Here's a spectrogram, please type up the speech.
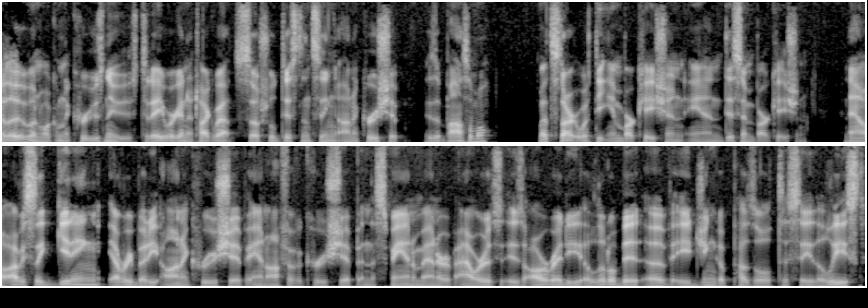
Hello and welcome to Cruise News. Today we're going to talk about social distancing on a cruise ship. Is it possible? Let's start with the embarkation and disembarkation. Now, obviously, getting everybody on a cruise ship and off of a cruise ship in the span of a matter of hours is already a little bit of a Jenga puzzle to say the least.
